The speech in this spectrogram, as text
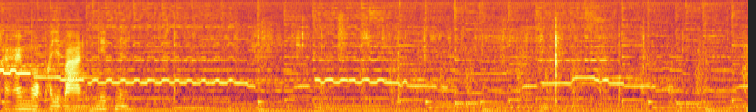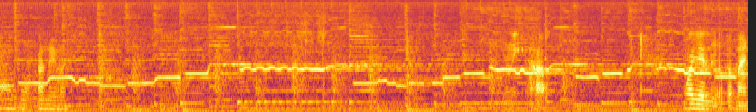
คล้ายๆหมวกพยาบาลนิดนึง อันเลยมานี่ครับว่าจะเหลือประมาณ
